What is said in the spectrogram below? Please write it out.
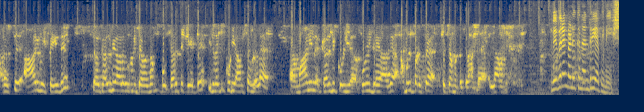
அரசு ஆய்வு செய்து கல்வியாளர் உள்ளிட்டவரிடம் கருத்து கேட்டு இதுல இருக்கக்கூடிய அம்சங்களை மாநில கல்விக் கொள்கை கொள்கையாக அமல்படுத்த திட்டமிட்டிருக்கிறாங்க. எல்லாம். விவரங்களுக்கு நன்றி அபினேஷ்.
